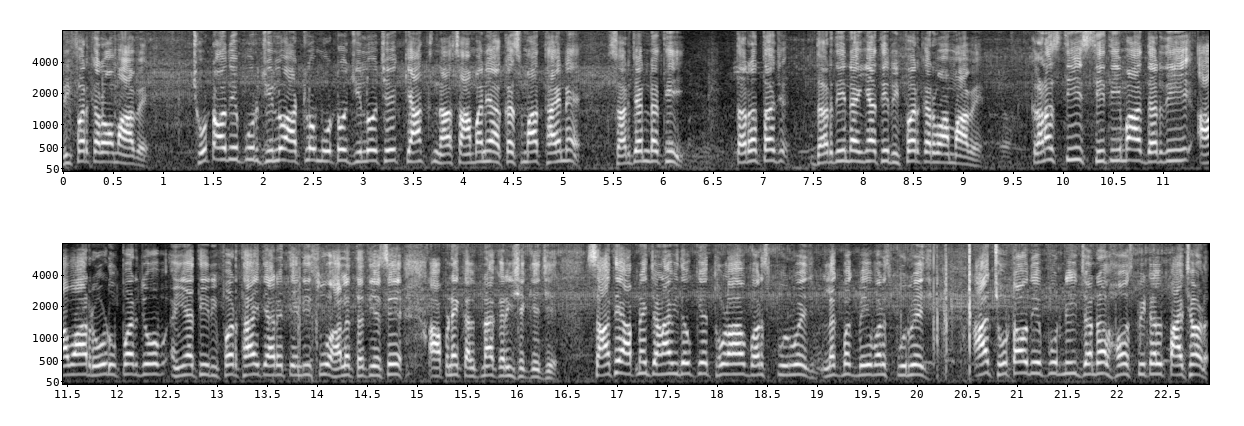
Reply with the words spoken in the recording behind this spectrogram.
રિફર કરવામાં આવે. છોટાઉદેપુર જિલ્લો આટલો મોટો જિલ્લો છે, ક્યાંક સામાન્ય અકસ્માત થાય ને, સર્જન નથી. તરત જ દર્દીને અહીંયાથી રિફર કરવામાં આવે. કણસથી સ્થિતિમાં દર્દી આવા રોડ ઉપર જો અહીંયાથી રિફર થાય ત્યારે તેની શું હાલત થતી હશે, આપણે કલ્પના કરી શકીએ છીએ. સાથે આપણે જણાવી દઉં કે થોડા વર્ષ પૂર્વે જ, લગભગ બે વર્ષ પૂર્વે જ, આ છોટાઉદેપુરની જનરલ હોસ્પિટલ પાછળ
